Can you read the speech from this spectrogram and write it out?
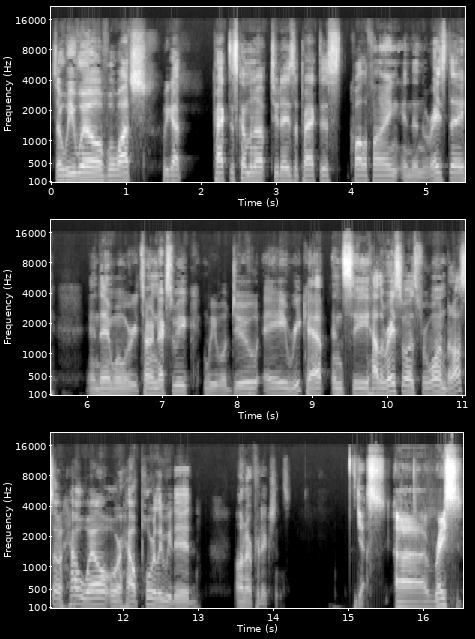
so we will we'll watch. We got practice coming up, two days of practice, qualifying, and then the race day. And then when we return next week, we will do a recap and see how the race was for one, but also how well or how poorly we did on our predictions. Yes. Uh, race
